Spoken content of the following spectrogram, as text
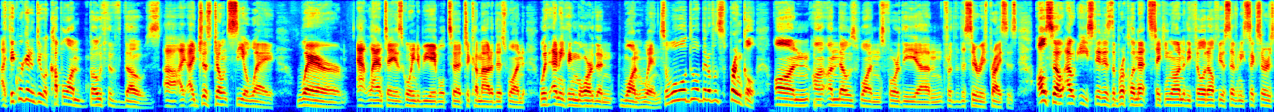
I think we're going to do a couple on both of those. Uh, I, I just don't see a way where Atlanta is going to be able to to come out of this one with anything more than one win. So we'll, we'll do a bit of a sprinkle on on, on those ones for the um, for the, the, series prices. Also out east, it is the Brooklyn Nets taking on the Philadelphia 76ers.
